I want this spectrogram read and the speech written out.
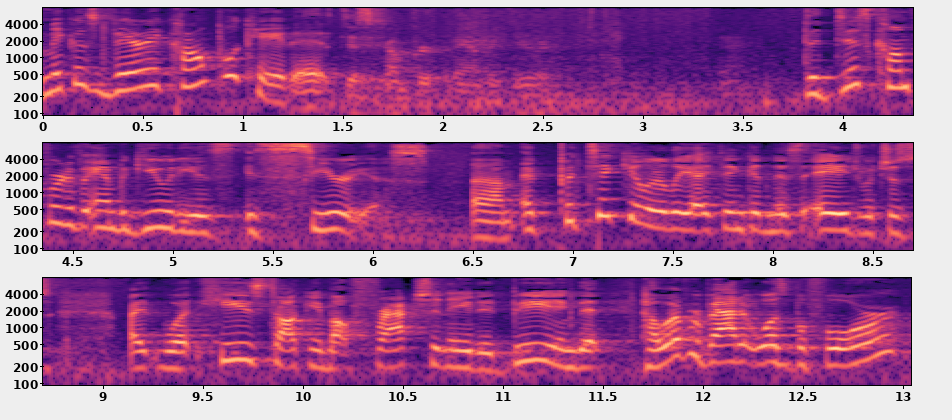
make us very complicated. Discomfort of ambiguity the discomfort of ambiguity is, is serious. Um, and particularly, I think, in this age, which is what he's talking about, fractionated being, that however bad it was before,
